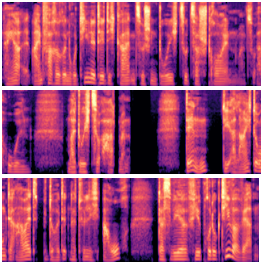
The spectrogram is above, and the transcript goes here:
naja, einfacheren Routinetätigkeiten zwischendurch zu zerstreuen, mal zu erholen, mal durchzuatmen. Denn die Erleichterung der Arbeit bedeutet natürlich auch, dass wir viel produktiver werden.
